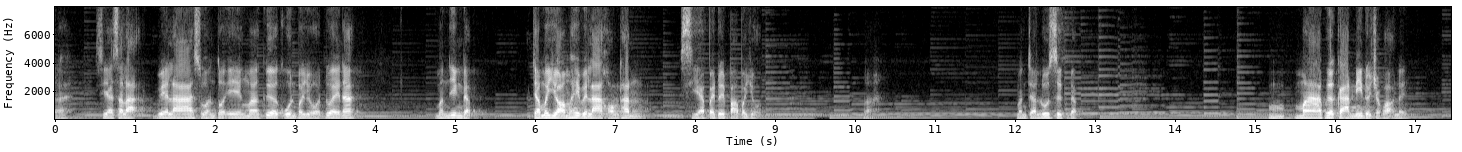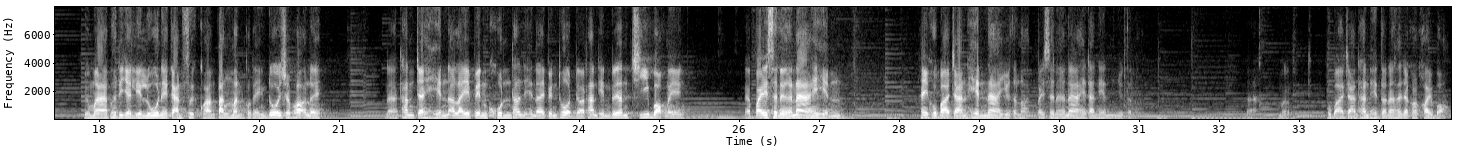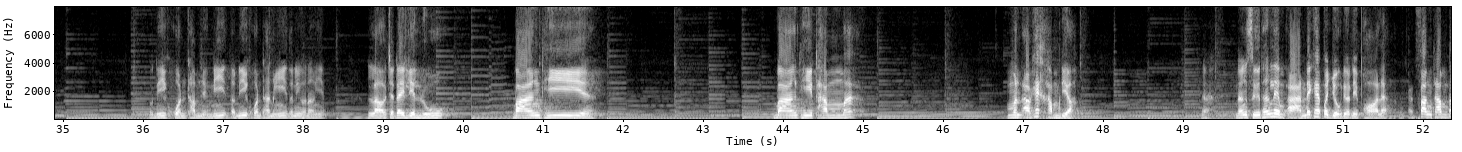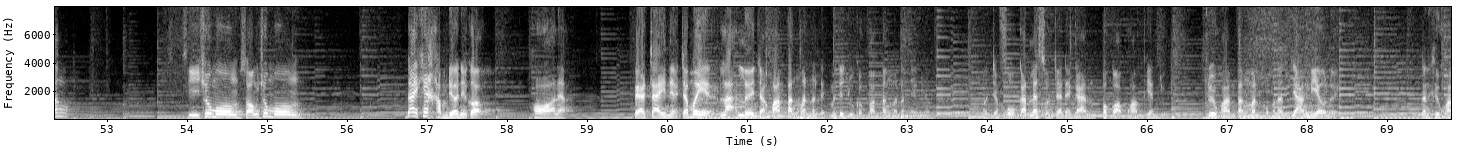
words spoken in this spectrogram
นะเสียสละเวลาส่วนตัวเองมาเกื้อกูลประโยชน์ด้วยนะ มันยิ่งแบบจะไม่ยอมให้เวลาของท่านเสียไปโดยเปล่าประโยชน์นะมันจะรู้สึกแบบ มาเพื่อการนี้โดยเฉพาะเลยคือมาเพื่อที่จะเรียนรู้ในการฝึกความตั้งมั่นของตัวเองโดยเฉพาะเลยนะท่านจะเห็นอะไรเป็นคุณท่านจะเห็นอะไรเป็นโทษเดี๋ยวท่านเห็นเดี๋ยวท่านชี้บอกเลยเองแต่ไปเสนอหน้าให้เห็น ให้ครูบาอาจารย์เห็นหน้าอยู่ตลอดไปเสนอหน้าให้ท่านเห็นอยู่ตลอดนะครูบาอาจารย์ท่านเห็นตอนนั้นท่านจะค่อย ๆบอกตรงนี้ควรทำอย่างนี้ ตอนนี้ควรทำอย่างนี้ตอนนี้ควรทำอย่างนี้ เราจะได้เรียนรู้ บางที บางทีธรรมะ มันเอาแค่คำเดียวนะหนังสือทั้งเล่มอ่านได้แค่ประโยคเดียวนี่พอแล้วฟังธรรมทั้งสี่ชั่วโมงสองชั่วโมง ได้แค่คำเดียวเนี่ยก็ พอแล้ว แต่ใจเนี่ยจะไม่ละเลยจากความตั้งมั่นนั้นเลย มันจะอยู่กับความตั้งมั่นนั้นอย่างเดียว มันจะโฟกัสและสนใจในการประกอบความเพียรอยู่ ด้วยความตั้งมั่นของมันนั้นอย่างเดียวเลย นั่นคือความ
